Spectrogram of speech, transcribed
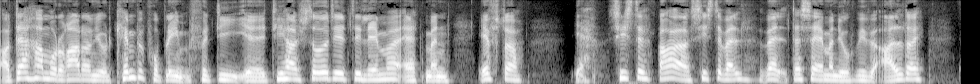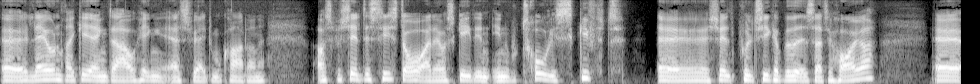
og der har Moderaterne jo et kæmpe problem, fordi øh, de har stået det dilemma, at man efter ja, sidste, bare sidste valg, valg, der sagde man jo, vi vil aldrig øh, lave en regering, der er afhængig af Sverigedemokraterne. Og specielt det sidste år er der jo sket en, en utrolig skift. Øh, svensk politik har bevæget sig til højre. Øh,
